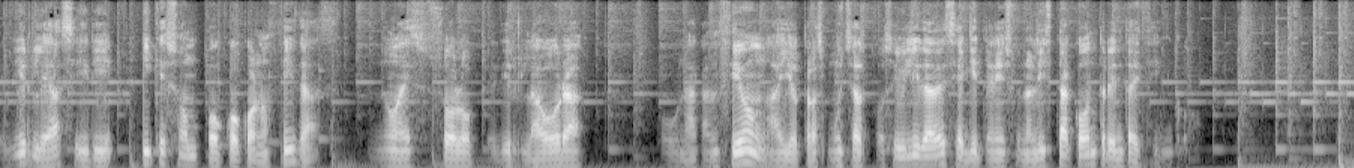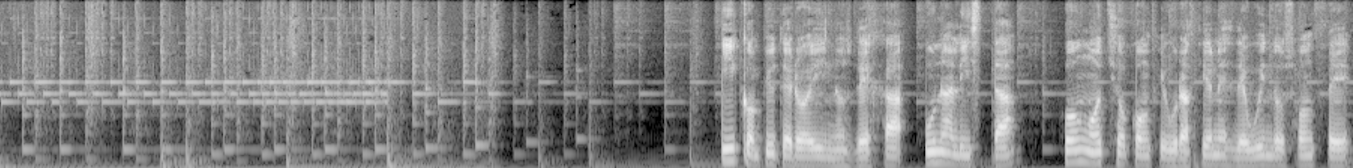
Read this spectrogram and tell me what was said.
pedirle a Siri y que son poco conocidas. No es solo pedir la hora una canción. Hay otras muchas posibilidades y aquí tenéis una lista con 35. Y Computer hoy nos deja una lista con 8 configuraciones de Windows 11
